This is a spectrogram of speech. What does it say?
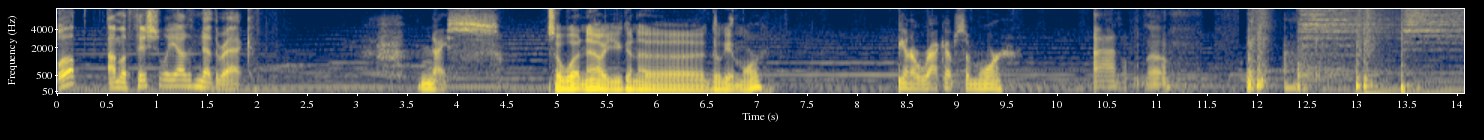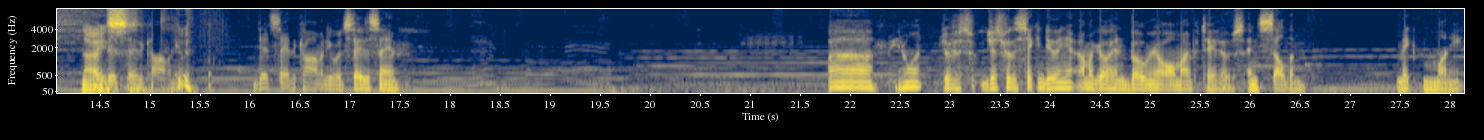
Well, I'm officially out of Netherrack. Nice. So what now? Are you gonna go get more? You're gonna rack up some more. I don't know. I did say the comedy. did say the comedy would stay the same. Uh, you know what? Just just for the sake of doing it, I'm gonna go ahead and bone meal all my potatoes and sell them. Make money.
